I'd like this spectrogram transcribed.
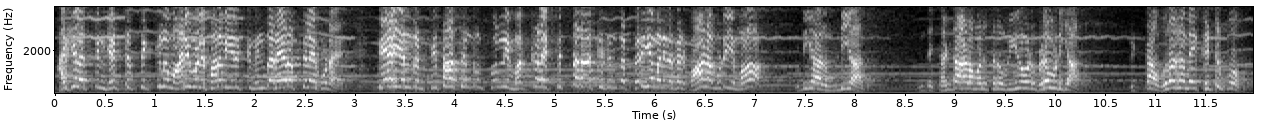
அகிலத்தின் எட்டு திக்கிலும் அறிவொளி பரவி இருக்கும் இந்த நேரத்திலே கூட பேய் என்றும் பிசாஸ் என்றும் சொல்லி மக்களை பித்தராக்குகின்ற பெரிய மனிதர்கள் வாழ முடியுமா? முடியாது முடியாது. இந்த சண்டாள மனுஷனை உயிரோடு விட முடியாது. விட்டா உலகமே கெட்டு போகும்.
